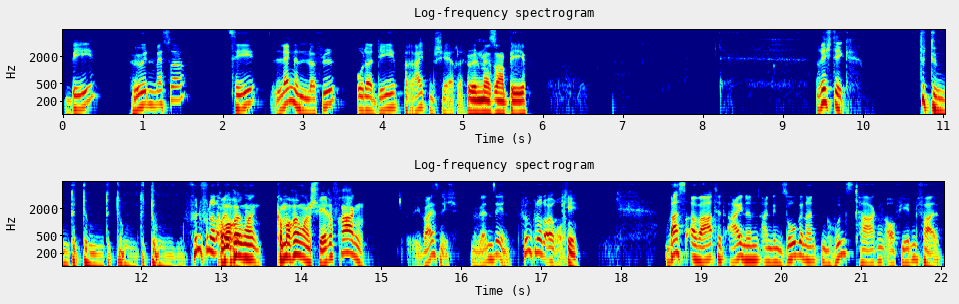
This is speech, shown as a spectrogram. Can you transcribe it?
B. Höhenmesser. C. Längenlöffel. Oder D. Breitenschere. Höhenmesser B. Richtig. Tudum, tudum, tudum, tudum. 500 Kommen auch, Euro. irgendwann, kommen auch irgendwann schwere Fragen. Ich weiß nicht. Wir werden sehen. 500 Euro. Okay. Was erwartet einen an den sogenannten Hundstagen auf jeden Fall?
